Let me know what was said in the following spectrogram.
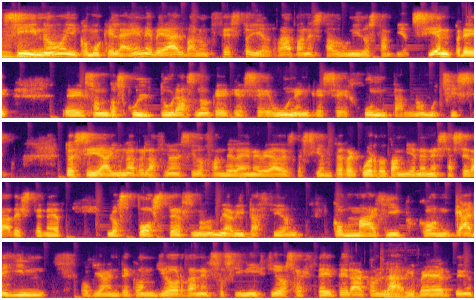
Sí, ¿no? Y como que la NBA, el baloncesto y el rap han estado unidos también siempre. Eh, son dos culturas, ¿no? Que, que se unen, que se juntan, ¿no? Muchísimo. Entonces, sí, hay una relación. He sido fan de la NBA desde siempre. Recuerdo también en esas edades tener los pósters, ¿no? En mi habitación con Magic, con Karim, obviamente con Jordan en sus inicios, etcétera, con Claro. Larry Bird.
